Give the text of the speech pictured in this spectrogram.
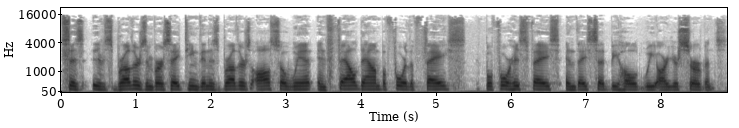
says his brothers in verse 18, then his brothers also went and fell down before the face, before his face, and they said, Behold, we are your servants.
